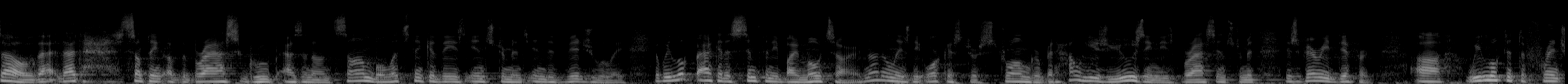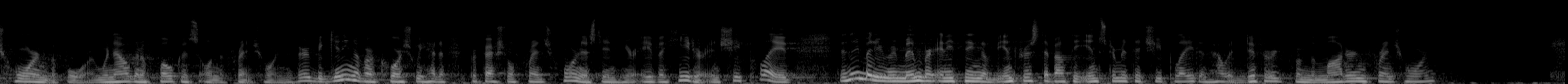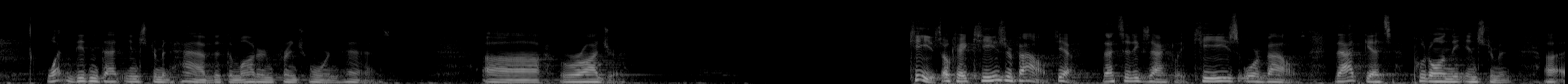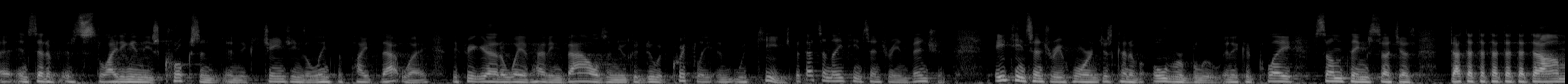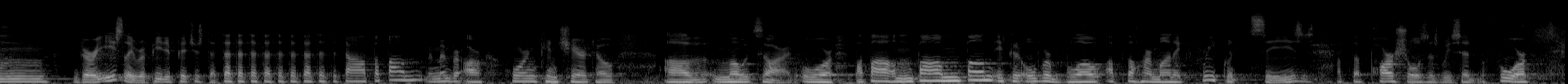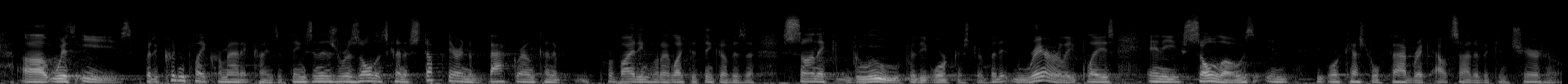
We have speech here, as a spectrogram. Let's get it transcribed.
So that, that's something of the brass group as an ensemble. Let's think of these instruments individually. If we look back at a symphony by Mozart, not only is the orchestra stronger, but how he's using these brass instruments is very different. Uh, we looked at the French horn before, and we're now going to focus on the French horn. In the very beginning of our course, we had a professional French hornist in here, Eva Heater, and she played. Does anybody remember anything of interest about the instrument that she played and how it differed from the modern French horn? What didn't that instrument have that the modern French horn has? Uh, Roger. Keys, okay, keys or valves, yeah. That's it exactly, keys or valves. That gets put on the instrument. Uh, uh, instead of sliding in these crooks and, and, exchanging the length of pipe that way, they figured out a way of having valves and you could do it quickly and with keys. But that's a 19th century invention. 18th century horn just kind of overblew and it could play some things such as da da da da da da dum very easily, repeated pitches da da da da da da da da da da da bum. Remember our horn concerto of Mozart, or ba bum bum bum. It could overblow up the harmonic frequencies, up the partials, as we said before, uh, with ease. But it couldn't play chromatic kinds of things, and as a result, it's kind of stuck there in the background, kind of providing what I like to think of as a sonic glue for the orchestra. But it rarely plays any solos in the orchestral fabric outside of a concerto.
